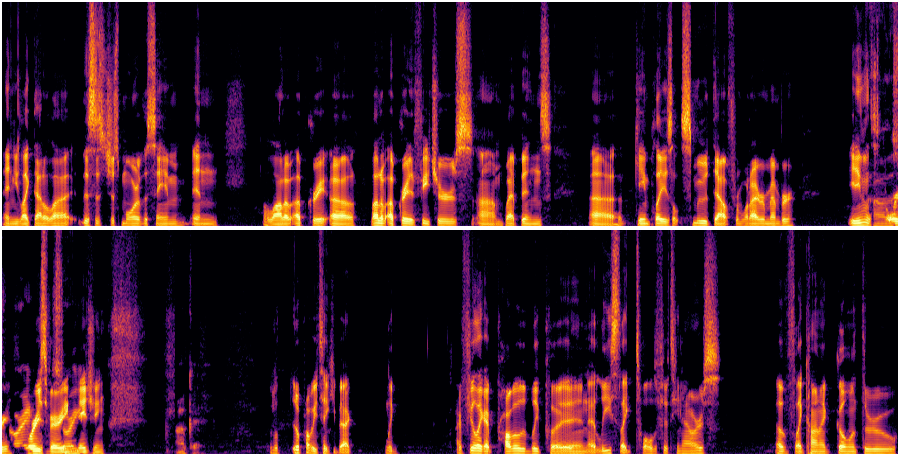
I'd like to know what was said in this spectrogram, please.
and you like that a lot. This is just more of the same in a lot of upgrade, uh, a lot of upgraded features, um, weapons, uh, gameplay is smoothed out from what I remember. Even the Oh, the story- story is very story- engaging. okay. It'll, it'll probably take you back. Like, I feel like I probably put in at least like 12 to 15 hours of like kind of going through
